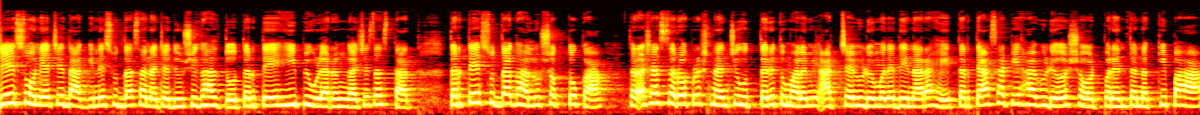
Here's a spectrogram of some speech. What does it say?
जे सोन्याचे दागिने सुद्धा सणाच्या दिवशी घालतो तर तेही पिवळ्या रंगाचेच असतात. तर ते सुद्धा घालू शकतो का? तर अशा सर्व प्रश्नांची उत्तरे तुम्हाला मी आजच्या व्हिडिओमध्ये देणार आहे. तर त्यासाठी हा व्हिडिओ शेवटपर्यंत नक्की पहा.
